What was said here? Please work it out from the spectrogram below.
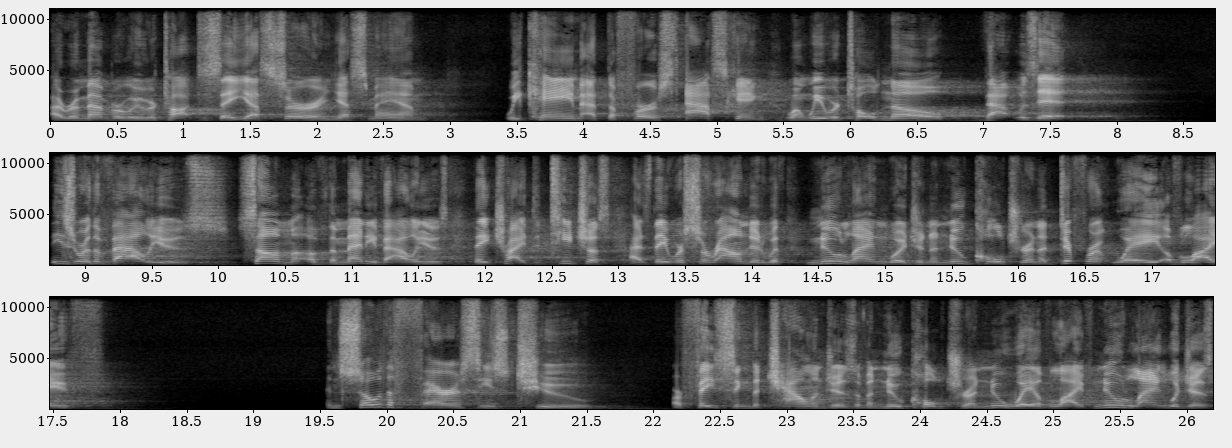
I remember we were taught to say yes, sir, and yes, ma'am. We came at the first asking. When we were told no, that was it. These were the values, some of the many values they tried to teach us as they were surrounded with new language and a new culture and a different way of life. And so the Pharisees, too, are facing the challenges of a new culture, a new way of life, new languages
